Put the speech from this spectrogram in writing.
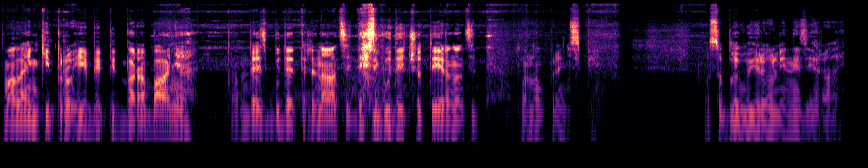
маленькі прогиби під барабаня, там десь буде 13, десь буде 14. Воно, в принципі, особливої ролі не зіграє.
